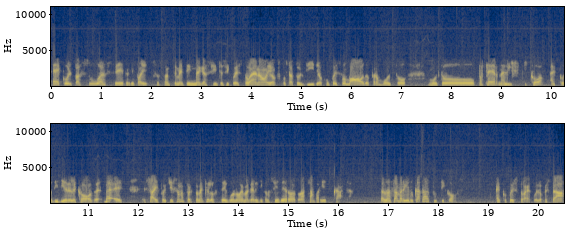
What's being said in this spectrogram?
è colpa sua se, perché poi sostanzialmente in mega sintesi questo è, no? io ho ascoltato il video con questo modo però molto, molto paternalistico ecco, di dire le cose. Beh, sai, poi ci sono persone che lo seguono e magari dicono sì è vero, la Donazzan va rieducata, la Donazzan va rieducata a tutti i costi Ecco, questo è quello che sta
